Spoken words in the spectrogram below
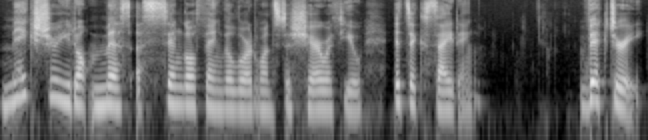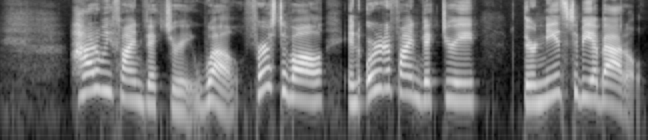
Make sure you don't miss a single thing the Lord wants to share with you. It's exciting. Victory. How do we find victory? Well, first of all, in order to find victory, there needs to be a battle.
